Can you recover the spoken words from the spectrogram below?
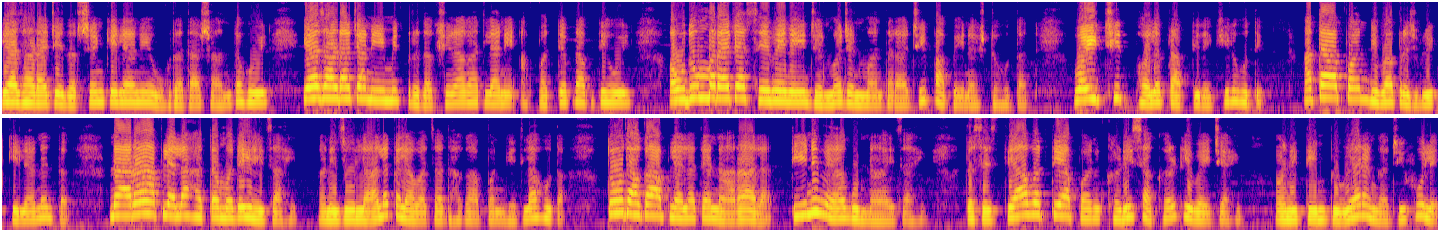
या झाडाचे दर्शन केल्याने उग्रता शांत होईल. या झाडाच्या नियमित प्रदक्षिणा घातल्याने आपत्य प्राप्ती होईल. औदुंबराच्या सेवेने जन्मजन्मांतराची पापे नष्ट होतात. व इच्छित फलप्राप्ती देखील होते. आता आपण दिवा प्रज्वलित केल्यानंतर नारळ आपल्याला हातामध्ये घ्यायचा आहे आणि जो लाल कलावाचा धागा आपण घेतला होता तो धागा आपल्याला त्या नारळाला तीन वेळा गुंडाळायचा आहे. तसेच त्यावरती आपण खडी साखर ठेवायची आहे आणि तीन पिवळ्या रंगाची फुले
